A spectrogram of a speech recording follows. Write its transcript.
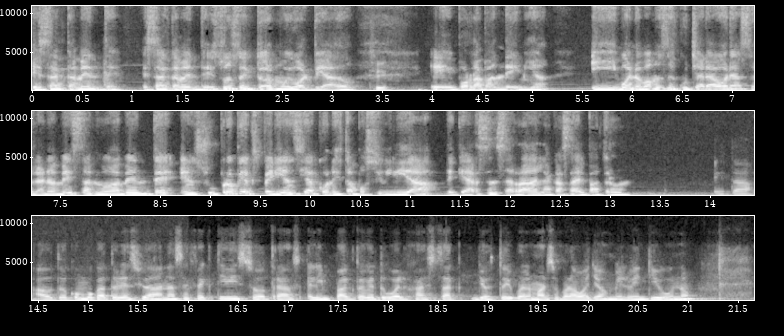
Exactamente, exactamente. Es un sector muy golpeado eh, por la pandemia. Y bueno, vamos a escuchar ahora a Solana Mesa nuevamente en su propia experiencia con esta posibilidad de quedarse encerrada en la casa del patrón. Esta autoconvocatoria ciudadana se efectivizó tras el impacto que tuvo el hashtag Yo estoy por el marzo paraguayo 2021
